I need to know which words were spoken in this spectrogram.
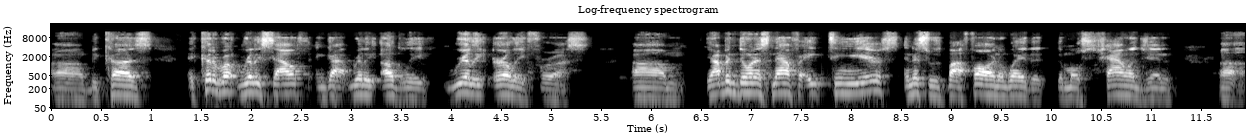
uh, because it could have went really south and got really ugly really early for us. Um, yeah, I've been doing this now for 18 years, and this was by far and away the, the most challenging uh,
